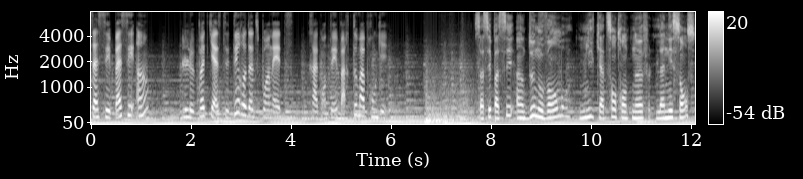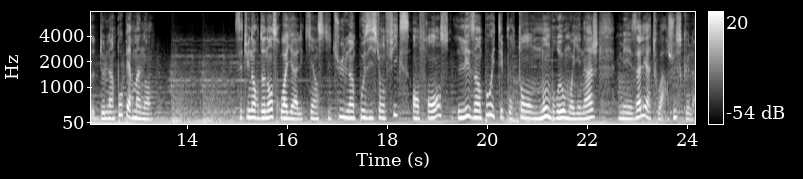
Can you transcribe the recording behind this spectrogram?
Ça s'est passé un Le podcast d'Hérodote.net, raconté par Thomas Pronguet. Ça s'est passé un 2 novembre 1439, la naissance de l'impôt permanent. C'est une ordonnance royale qui institue l'imposition fixe en France. Les impôts étaient pourtant nombreux au Moyen Âge, mais aléatoires jusque-là.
